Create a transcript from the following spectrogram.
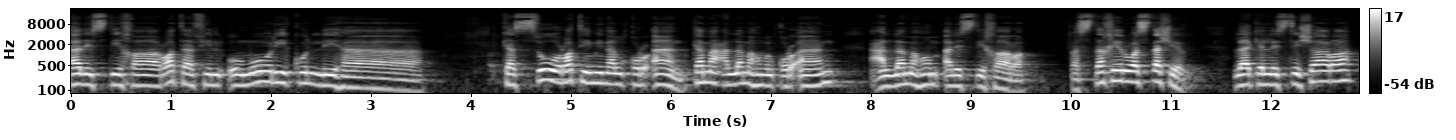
الاستخارة في الأمور كلها. كالسورة من القرآن كما علمهم القرآن علمهم الاستخارة. فاستخر واستشر لكن الاستشارة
